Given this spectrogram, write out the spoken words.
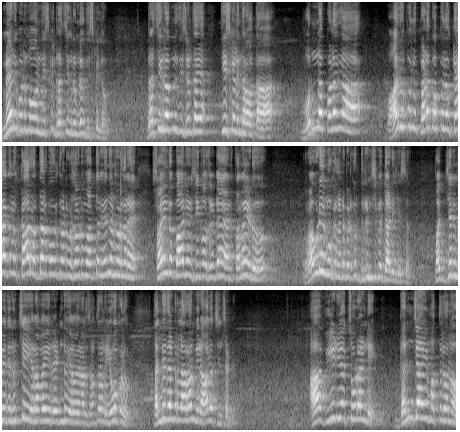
మేడికొండ మోహన్ తీసుకెళ్ళి డ్రెస్సింగ్ రూమ్లోకి తీసుకెళ్ళాం. డ్రెస్సింగ్ రూమ్లోకి తీసుకెళ్తే తీసుకెళ్ళిన తర్వాత ఉన్న పడంగా అరుపులు పెడపప్పులు కేకలు కారు అద్దాలు పగులుతున్నట్టు సౌండ్ అద్దరు ఏందని చూడగానే స్వయంగా బాలినేని శ్రీనివాసరెడ్డి ఆయన తనయుడు రౌడీ మూకలు అంట పెట్టుకుని డ్రిమ్స్ మీద దాడి చేశారు. పద్దెనిమిది నుంచి ఇరవై రెండు ఇరవై నాలుగు సంవత్సరాల యువకులు తల్లిదండ్రులారా మీరు ఆలోచించండి. ఆ వీడియో చూడండి. గంజాయి మత్తులోనో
